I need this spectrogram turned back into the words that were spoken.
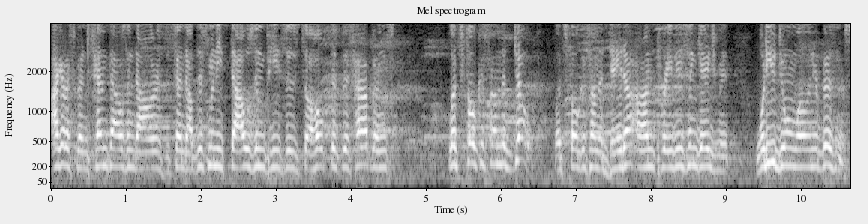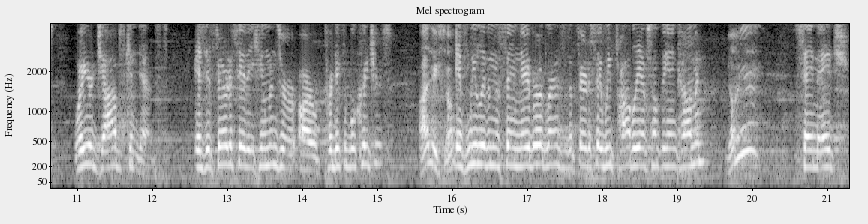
I got to spend $10,000 to send out this many thousand pieces to hope that this happens, let's focus on the dope. Let's focus on the data on previous engagement. What are you doing well in your business? Where are your jobs condensed? Is it fair to say that humans are, are predictable creatures? I think so. If we live in the same neighborhood, Lance, is it fair to say we probably have something in common? oh yeah. Same age,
